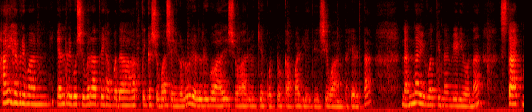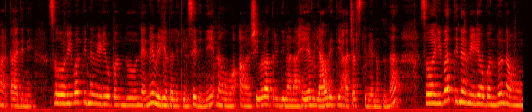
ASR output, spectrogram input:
ಹಾಯ್ ಎವ್ರಿವನ್ ಎಲ್ರಿಗೂ ಶಿವರಾತ್ರಿ ಹಬ್ಬದ ಆರ್ಥಿಕ ಶುಭಾಶಯಗಳು. ಎಲ್ರಿಗೂ ಆಯುಷು, ಆರೋಗ್ಯ ಕೊಟ್ಟು ಕಾಪಾಡಲಿದ್ದಿ ಶಿವ ಅಂತ ಹೇಳ್ತಾ ನನ್ನ ಇವತ್ತಿನ ವಿಡಿಯೋನ ಸ್ಟಾರ್ಟ್ ಮಾಡ್ತಾ ಇದ್ದೀನಿ. ಸೊ ಇವತ್ತಿನ ವಿಡಿಯೋ ಬಂದು ನೆನ್ನೆ ವಿಡಿಯೋದಲ್ಲಿ ತಿಳಿಸಿದ್ದೀನಿ. ನಾವು, ಆ, ಶಿವರಾತ್ರಿ ದಿನನ ಹೇ ಯಾವ ರೀತಿ ಆಚರಿಸ್ತೀವಿ ಅನ್ನೋದನ್ನು. ಸೊ ಇವತ್ತಿನ ವಿಡಿಯೋ ಬಂದು ನಾವು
